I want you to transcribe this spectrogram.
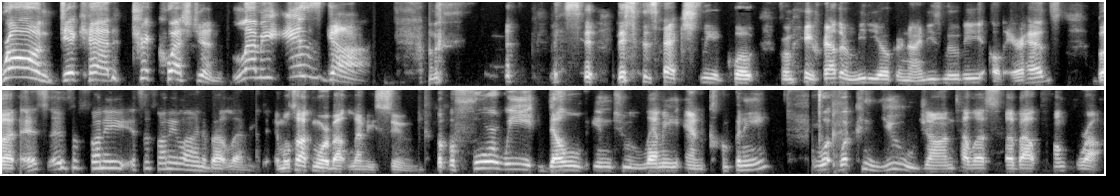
Wrong, dickhead. Trick question. Lemmy is God. this, this is actually a quote from a rather mediocre 90s movie called Airheads, but it's, it's a funny it's a funny line about Lemmy. And we'll talk more about Lemmy soon. But before we delve into Lemmy and company, what, what can you, John, tell us about punk rock?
